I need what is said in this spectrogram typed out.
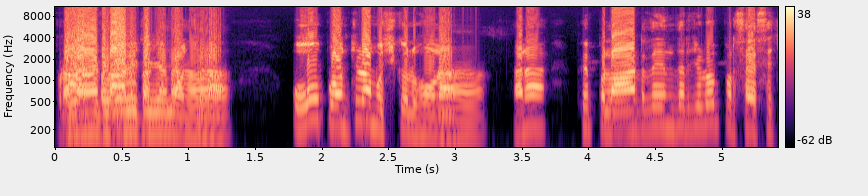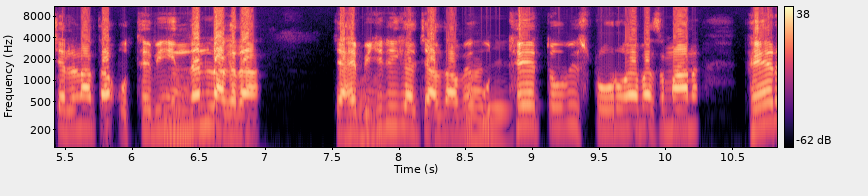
ਪਲਾਂਟ ਦੇ ਵਿੱਚ ਜਾਣਾ ਉਹ ਪਹੁੰਚਣਾ ਮੁਸ਼ਕਲ ਹੋਣਾ ਹਨਾ? ਫਿਰ ਪਲਾਂਟ ਦੇ ਅੰਦਰ ਜਿਹੜਾ ਪ੍ਰੋਸੈਸ ਚੱਲਣਾ ਤਾਂ ਉੱਥੇ ਵੀ। ਇੰਧਨ ਲੱਗਦਾ ਚਾਹੇ। ਬਿਜਲੀ ਗੱਲ ਚੱਲਦਾ ਹੋਵੇ। ਉੱਥੇ ਤੋਂ ਵੀ ਸਟੋਰ ਹੋਇਆ ਵਾ ਸਮਾਨ ਫਿਰ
